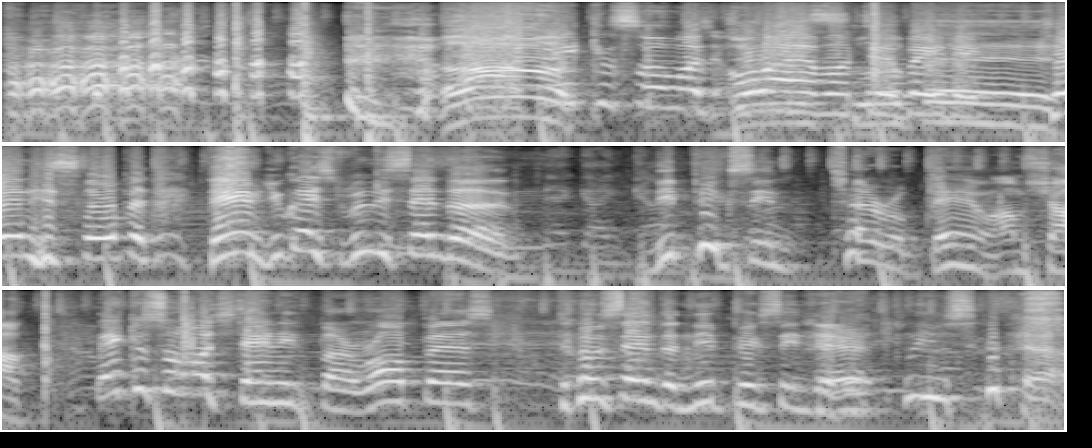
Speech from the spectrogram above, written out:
Oh, Thank you so much. All I have on Dennis to baby. Lopez. Dennis Lopez. Damn, you guys really send the dick pics in chat. Damn, I'm shocked. Thank you so much, Dennis but Lopez. Don't send the nitpicks in there, please. yeah,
